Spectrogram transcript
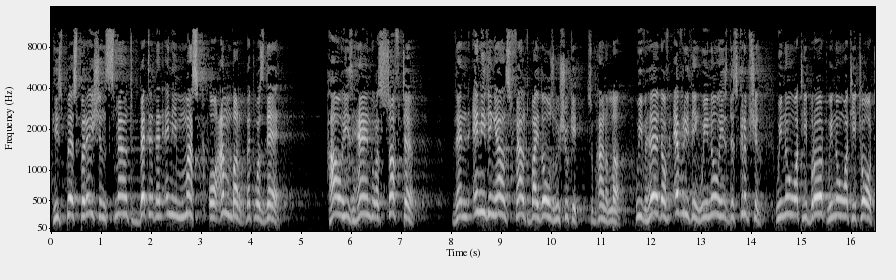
his perspiration smelt better than any musk or amber that was there, how his hand was softer than anything else felt by those who shook it. Subhanallah. We've heard of everything. We know his description. We know what he brought. We know what he taught.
